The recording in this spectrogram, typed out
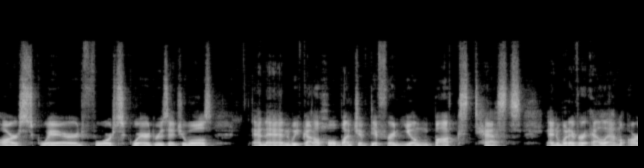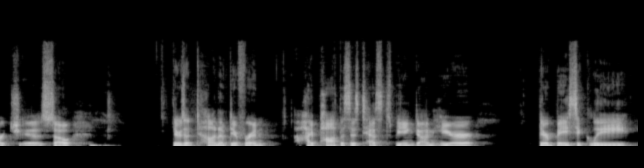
R squared for squared residuals. And then we've got a whole bunch of different Ljung-Box tests and whatever LM ARCH is. So there's a ton of different hypothesis tests being done here. They're basically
